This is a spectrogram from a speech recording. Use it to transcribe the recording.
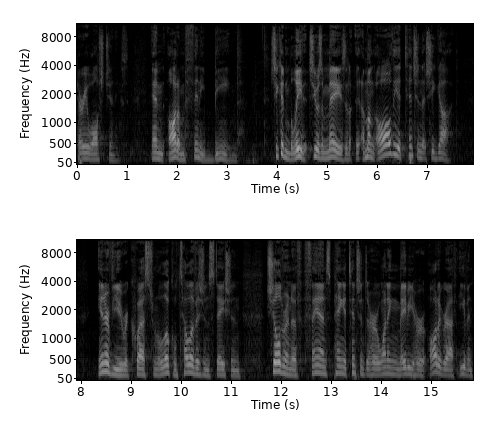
Kerri Walsh Jennings. And Autumn Finney beamed. She couldn't believe it. She was amazed at, among all the attention that she got. Interview requests from the local television station, children of fans paying attention to her, wanting maybe her autograph, even,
